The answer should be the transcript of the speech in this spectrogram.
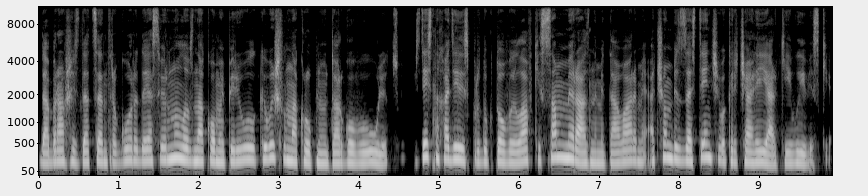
Добравшись до центра города, я свернула в знакомый переулок и вышла на крупную торговую улицу. Здесь находились продуктовые лавки с самыми разными товарами, о чем беззастенчиво кричали яркие вывески.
